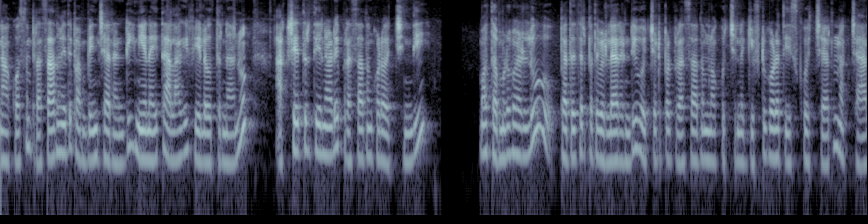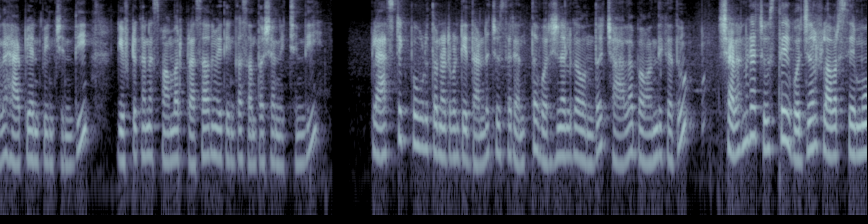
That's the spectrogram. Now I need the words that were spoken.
నా కోసం ప్రసాదం అయితే పంపించారండి. నేనైతే అలాగే ఫీల్ అవుతున్నాను. అక్షయ తృతీయ నాడే ప్రసాదం కూడా వచ్చింది. మా తమ్ముడు వాళ్ళు పెద్ద తిరుపతి వెళ్ళారండి. వచ్చేటప్పుడు ప్రసాదం నాకు చిన్న గిఫ్ట్ కూడా తీసుకొచ్చారు. నాకు చాలా హ్యాపీ అనిపించింది. గిఫ్ట్ కన్నా స్వామివారి ప్రసాదం అయితే ఇంకా సంతోషాన్ని ఇచ్చింది. ప్లాస్టిక్ పువ్వులతో ఉన్నటువంటి దండ చూసారు. ఎంత ఒరిజినల్గా ఉందో చాలా బాగుంది కదూ. సడన్గా చూస్తే ఒరిజినల్ ఫ్లవర్స్ ఏమో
